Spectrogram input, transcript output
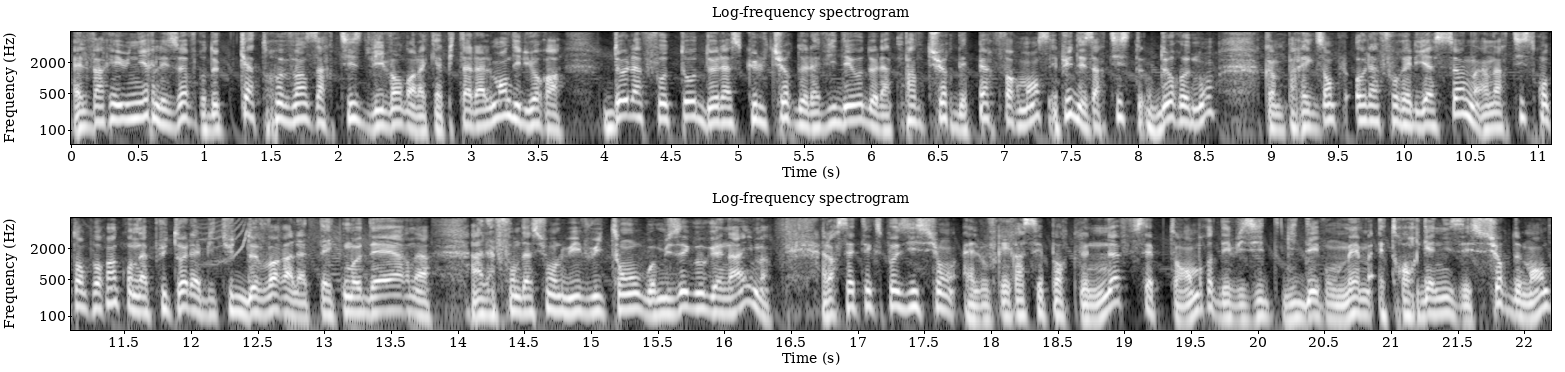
Elle va réunir les œuvres de 80 artistes vivant dans la capitale allemande. Il y aura de la photo, de la sculpture, de la vidéo, de la peinture, des performances et puis des artistes de renom comme par exemple Olafur Eliasson, un artiste contemporain qu'on a plutôt l'habitude de voir à la Tech Moderne, à la Fondation Louis Vuitton ou au musée Guggenheim. Alors cette exposition, elle ouvrira ses portes le 9 septembre. Des visites guidées vont même être organisées sur demande.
